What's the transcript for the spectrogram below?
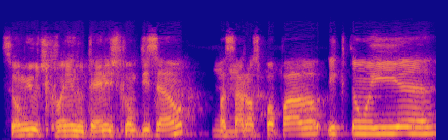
são miúdos que vêm do ténis de competição, uhum. passaram-se para o paddle e que estão aí a,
